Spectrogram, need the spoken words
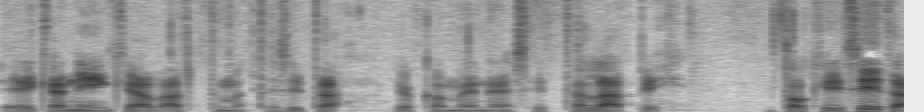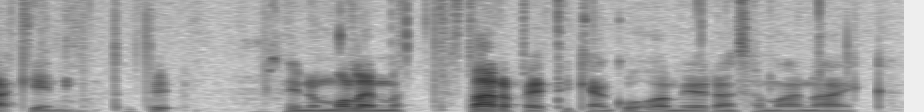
eikä niinkään välttämättä sitä, joka menee sitten läpi. Toki sitäkin, mutta siinä on molemmat tarpeet ikään kuin huomioidaan samaan aikaan.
